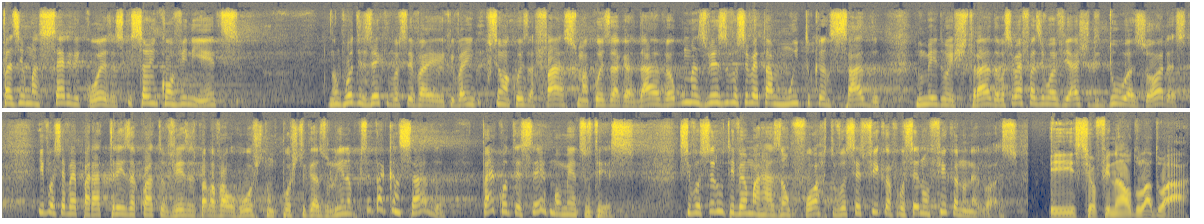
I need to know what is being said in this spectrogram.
fazer uma série de coisas que são inconvenientes? Não vou dizer que você vai que vai ser uma coisa fácil, uma coisa agradável. Algumas vezes você vai estar muito cansado no meio de uma estrada. Você vai fazer uma viagem de duas horas e você vai parar três a quatro vezes para lavar o rosto num posto de gasolina porque você está cansado. Vai acontecer momentos desses. Se você não tiver uma razão forte, você fica, você não fica no negócio. Esse é o final do lado A.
